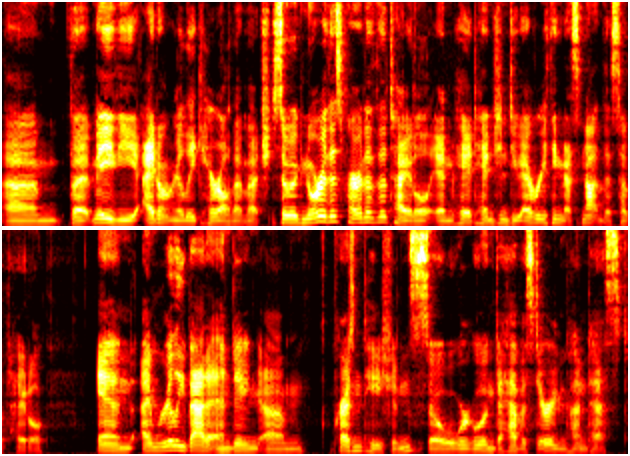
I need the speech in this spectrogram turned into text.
um, but maybe I don't really care all that much. So ignore this part of the title and pay attention to everything that's not the subtitle. And I'm really bad at ending um, presentations, so we're going to have a staring contest.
